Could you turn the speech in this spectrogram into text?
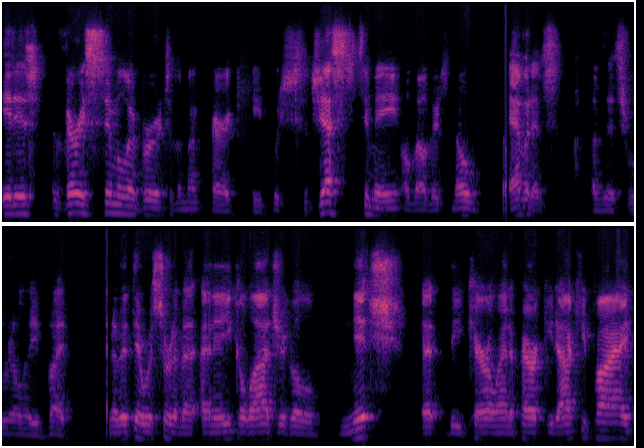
it is a very similar bird to the monk parakeet, which suggests to me, although there's no evidence of this really, but you know, that there was sort of a, an ecological niche that the Carolina parakeet occupied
